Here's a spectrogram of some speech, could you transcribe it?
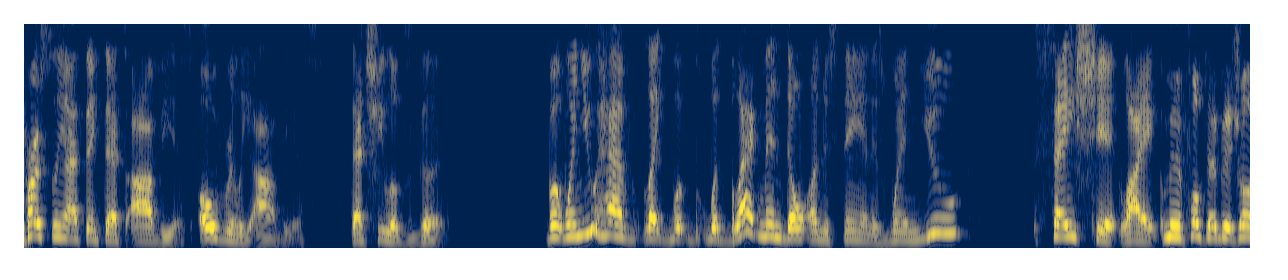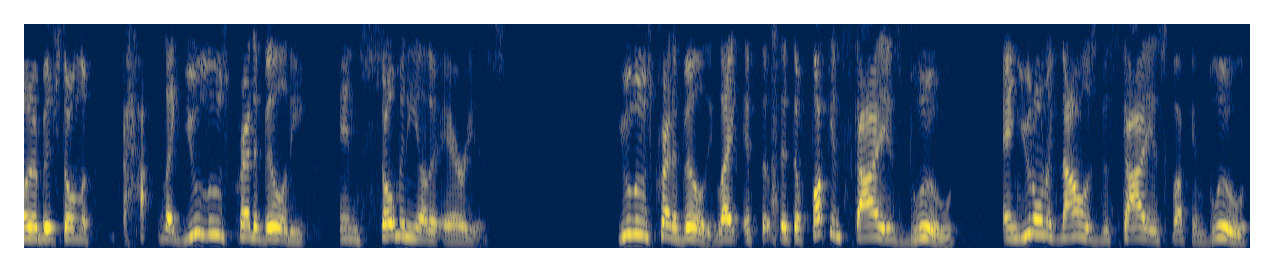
Personally, I think that's obvious, overly obvious that she looks good. But when you have like what what black men don't understand is when you say shit like, man, fuck that bitch, oh that bitch don't look like you lose credibility in so many other areas you lose credibility. Like if the if the fucking sky is blue and you don't acknowledge the sky is fucking blue,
